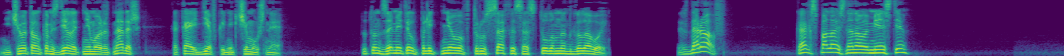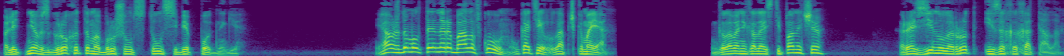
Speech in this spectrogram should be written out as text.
Ничего толком сделать не может, надо ж? Какая девка никчемушная!» Тут он заметил Плетнева в трусах и со стулом над головой. «Здоров! Как спалось на новом месте?» Плетнев с грохотом обрушил стул себе под ноги. «Я уж думал, ты на рыбаловку укатил, лапочка моя». Голова Николая Степановича разинула рот и захохотала.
